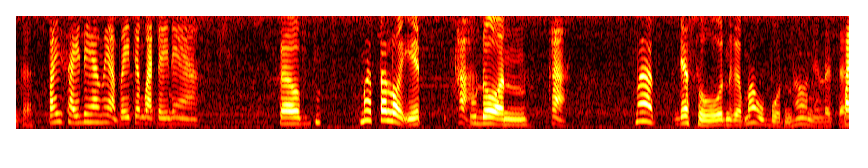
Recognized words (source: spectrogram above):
ำจ้ะไปไสแน่แม่ไปจังหวัดใดแน่ก็มาตลอยเอ็ดค่ะอุดรค่ะ มา ยะโสนี่ก็มาอุบลเฮานี่แหละจ้ะไป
